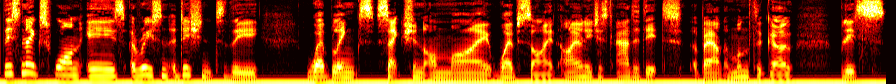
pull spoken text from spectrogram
This next one is a recent addition to the web links section on my website. I only just added it about a month ago, but it's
